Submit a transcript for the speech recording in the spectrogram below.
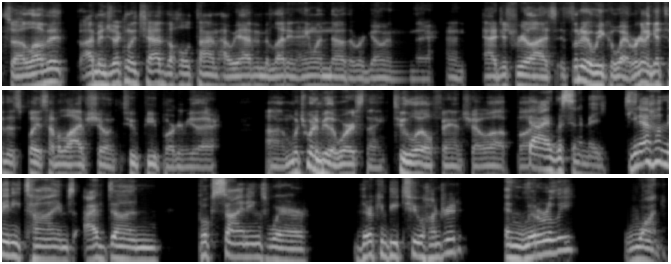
So I love it. I've been joking with Chad the whole time how we haven't been letting anyone know that we're going there, and I just realized it's literally a week away. We're gonna get to this place, have a live show, and two people are gonna be there, um, which wouldn't be the worst thing. Two loyal fans show up. But guy, listen to me. Do you know how many times I've done book signings where there can be 200 and literally one?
